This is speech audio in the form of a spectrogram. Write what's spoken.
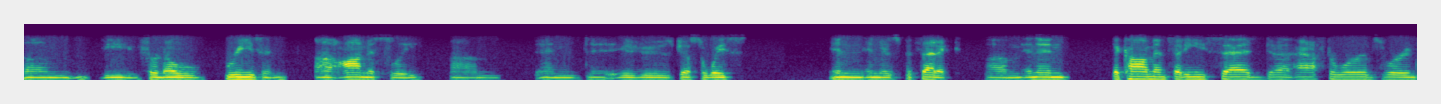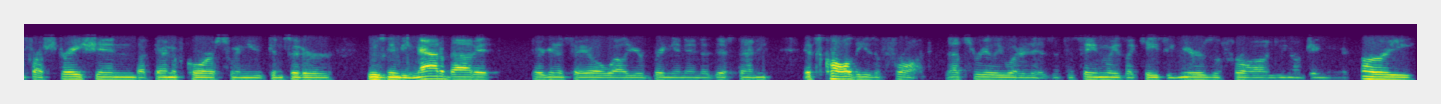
um, he, for no reason, uh, honestly, um, and it, it was just a waste. And, and pathetic. Um, and then the comments that he said uh, afterwards were in frustration, but then, of course, when you consider who's going to be mad about it. They're going to say, "Oh well, you're bringing into this." Then it's called he's a fraud. That's really what it is. It's the same way as like Casey Mears a fraud. You know, Jamie McMurray,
